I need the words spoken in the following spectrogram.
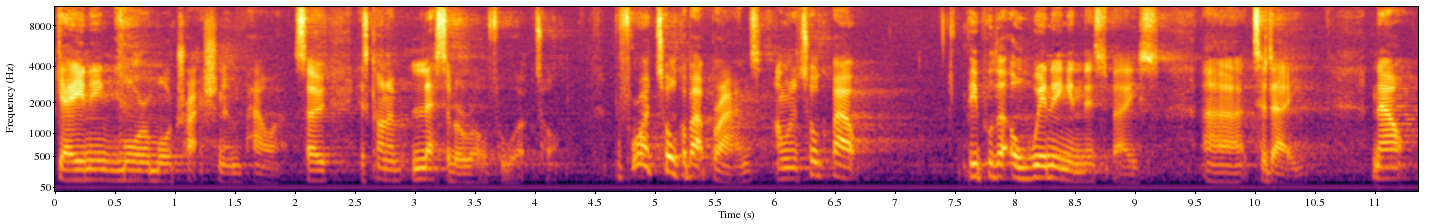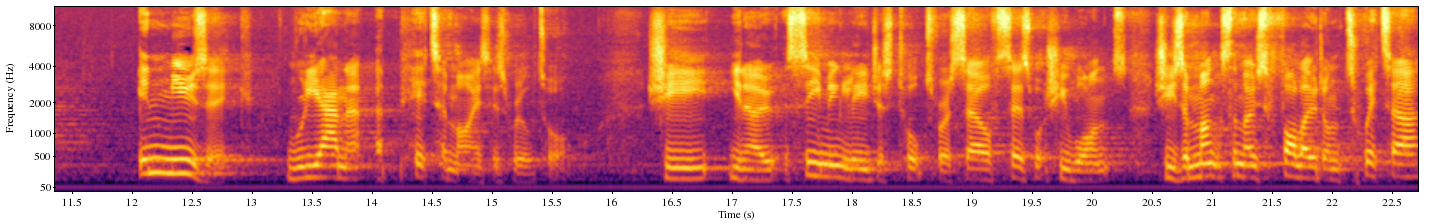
gaining more and more traction and power. So it's kind of less of a role for work talk. Before I talk about brands, I'm going to talk about people that are winning in this space uh, today. Now, in music, Rihanna epitomizes real talk. She, you know, seemingly just talks for herself, says what she wants. She's amongst the most followed on Twitter,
